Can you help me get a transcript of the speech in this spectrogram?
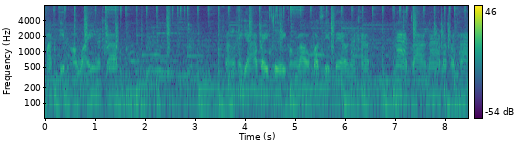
พักเก็บเอาไว้นะครับ สังขยาใบเตยของเราก็เสร็จแล้วนะครับ หน้าตาน่ารับประทาน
